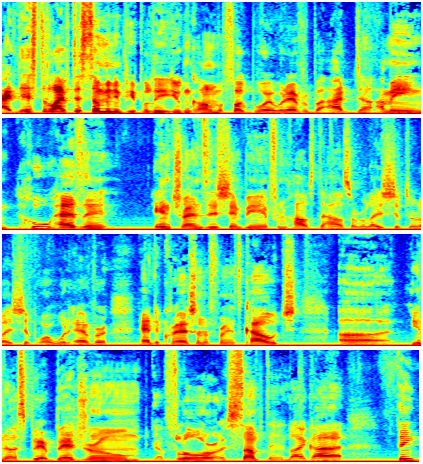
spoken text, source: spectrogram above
I, it's the life that so many people lead. You can call him a fuck boy or whatever, but I, I mean, who hasn't in transition, being from house to house or relationship to relationship or whatever, had to crash on a friend's couch, uh, you know, a spare bedroom, a floor, or something. Like I think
